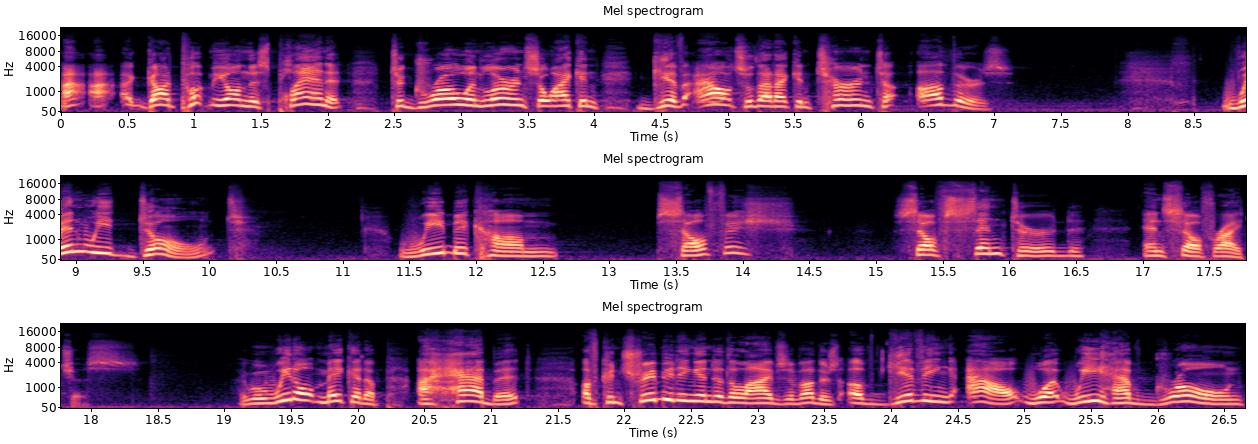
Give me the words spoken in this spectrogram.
I, I, God put me on this planet to grow and learn so I can give out, so that I can turn to others. When we don't, we become selfish, self centered, and self righteous. When we don't make it a, a habit of contributing into the lives of others, of giving out what we have grown,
